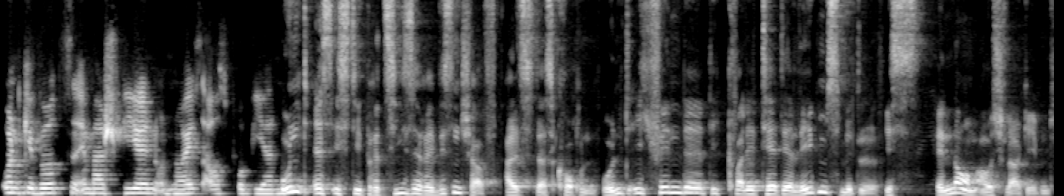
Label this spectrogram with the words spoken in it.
und Gewürzen immer spielen und Neues ausprobieren. Und es ist die präzisere Wissenschaft als das Kochen. Und ich finde, die Qualität der Lebensmittel ist enorm ausschlaggebend.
